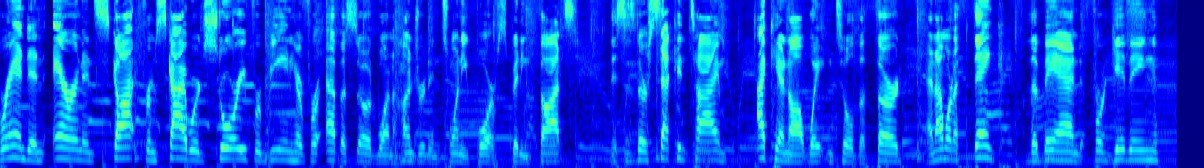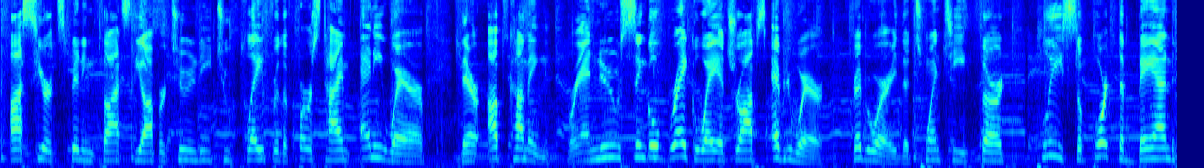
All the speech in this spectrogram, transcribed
Brandon, Aaron, and Scott from Skyward Story for being here for episode 124 of Spinning Thoughts. This is their second time. I cannot wait until the third. And I want to thank the band for giving us here at Spinning Thoughts the opportunity to play for the first time anywhere their upcoming brand new single Breakaway. It drops everywhere February the 23rd. Please support the band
